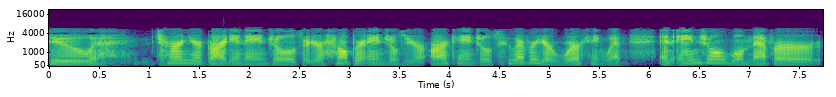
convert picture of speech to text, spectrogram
to turn your guardian angels or your helper angels or your archangels, whoever you're working with. An angel will never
